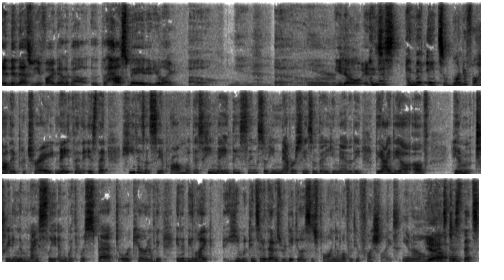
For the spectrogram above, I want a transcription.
and then that's when you find out about the housemaid and you're like oh yeah. oh Yeah. you know and, and it's that- just and that it's wonderful how they portray Nathan is that he doesn't see a problem with this. He made these things, so he never sees them with any humanity. The idea of him treating them nicely and with respect or care and everything, it'd be like he would consider that as ridiculous as falling in love with your fleshlight. You know, Yeah. That's just that's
